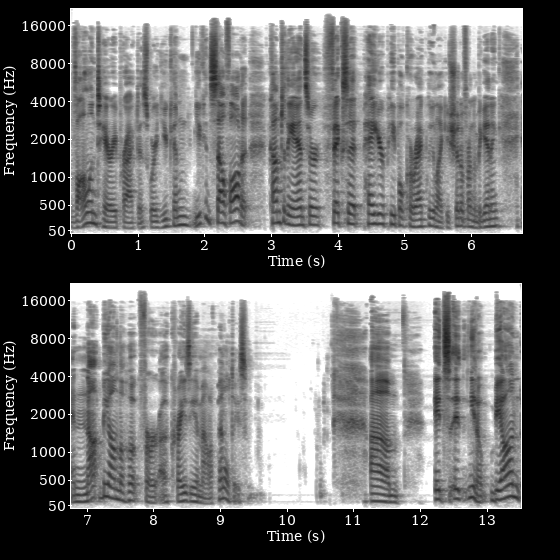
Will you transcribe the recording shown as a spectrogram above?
voluntary practice where you can you can self audit, come to the answer, fix it, pay your people correctly like you should have from the beginning, and not be on the hook for a crazy amount of penalties. Um, it's it, you know beyond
